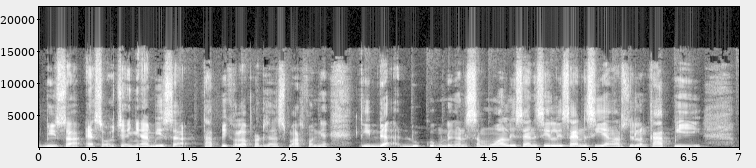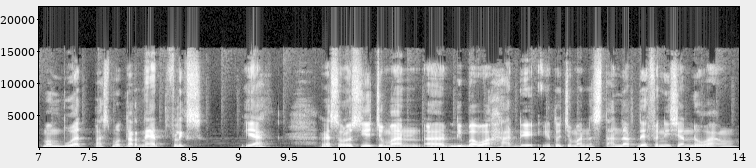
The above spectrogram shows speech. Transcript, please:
bisa SOC-nya bisa. Tapi kalau produsen smartphone-nya tidak dukung dengan semua lisensi-lisensi yang harus dilengkapi, membuat pas muter Netflix ya, resolusinya cuma uh, di bawah HD, itu cuma standar definition doang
